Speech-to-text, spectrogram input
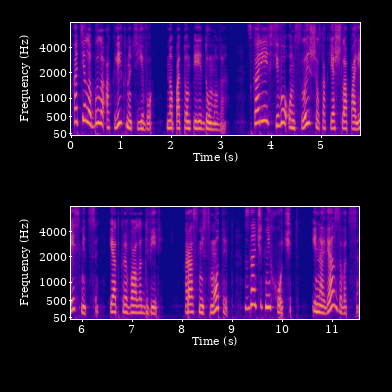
Хотела было окликнуть его, но потом передумала. Скорее всего, он слышал, как я шла по лестнице и открывала дверь. Раз не смотрит, значит, не хочет. И навязываться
